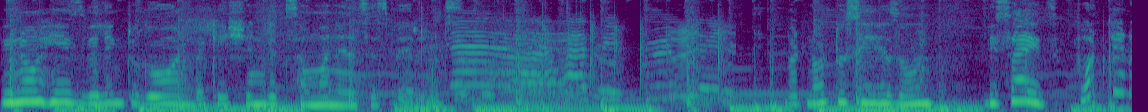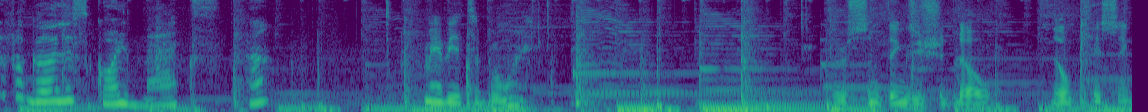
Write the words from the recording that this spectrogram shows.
You know, he's willing to go on vacation with someone else's parents. But not to see his own. Besides, what kind of a girl is called Max? Huh? Maybe it's a boy. There's some things you should know. No kissing.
